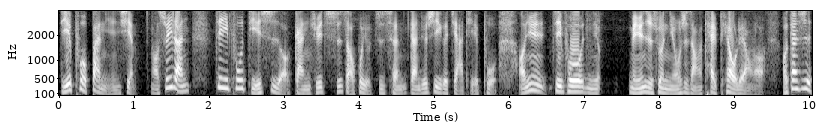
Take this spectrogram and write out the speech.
跌破半年线啊。虽然这一波跌势哦，感觉迟早会有支撑，感觉是一个假跌破啊，因为这一波牛。美元指数牛市涨得太漂亮了哦，但是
